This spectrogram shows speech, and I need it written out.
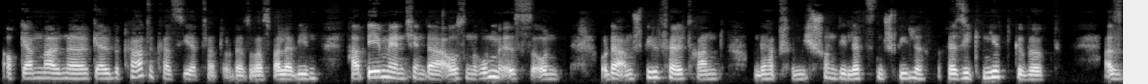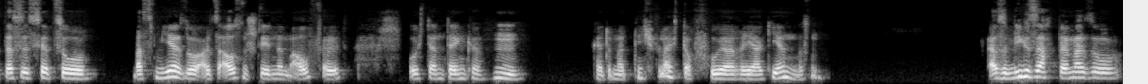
auch gern mal eine gelbe Karte kassiert hat oder sowas, weil er wie ein HB-Männchen da außen rum ist und oder am Spielfeldrand. Und er hat für mich schon die letzten Spiele resigniert gewirkt. Also das ist jetzt so, was mir so als Außenstehendem auffällt, wo ich dann denke, hm, hätte man nicht vielleicht doch früher reagieren müssen. Also wie gesagt, wenn man so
